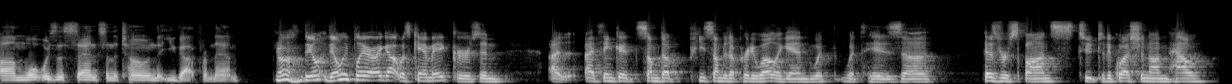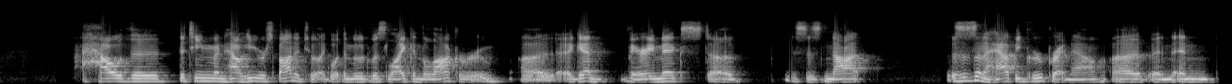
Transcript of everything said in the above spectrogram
Um, what was the sense and the tone that you got from them? Oh, the the only player I got was Cam Akers, and I I think it summed up he summed it up pretty well again with with his uh, his response to to the question on how how the the team and how he responded to it, like what the mood was like in the locker room. Uh. Again, very mixed. Uh, this is not this isn't a happy group right now, uh, and and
